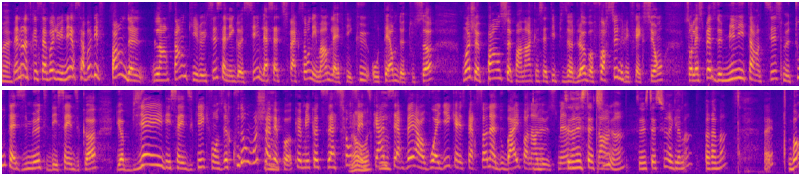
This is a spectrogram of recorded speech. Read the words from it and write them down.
Maintenant, est-ce que ça va lui unir? Ça va dépendre de l'ensemble qui réussissent à négocier, de la satisfaction des membres de la FTQ au terme de tout ça. Moi, je pense cependant que cet épisode-là va forcer une réflexion sur l'espèce de militantisme tout azimut des syndicats. Il y a bien des syndiqués qui vont se dire, coudon, moi, je savais mm. pas que mes cotisations ah syndicales mm. servaient à envoyer 15 personnes à Dubaï pendant deux semaines. C'est un statut, hein? C'est un statut règlement, apparemment. Bon,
